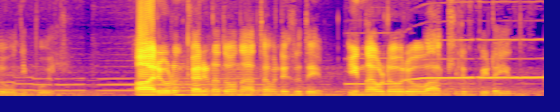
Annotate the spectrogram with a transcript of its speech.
തോന്നിപ്പോയി. ആരോടും കരുണ തോന്നാത്ത അവന്റെ ഹൃദയം ഇന്ന് അവളുടെ ഓരോ വാക്കിലും പിടയുന്നു.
